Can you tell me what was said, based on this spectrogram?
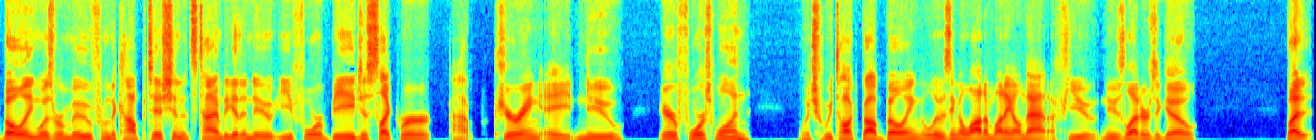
Boeing was removed from the competition. It's time to get a new E 4B, just like we're uh, procuring a new Air Force One, which we talked about Boeing losing a lot of money on that a few newsletters ago. But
